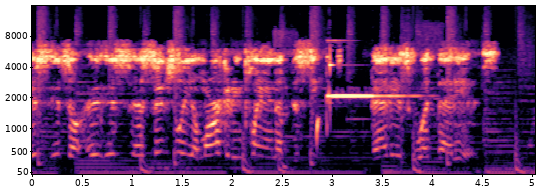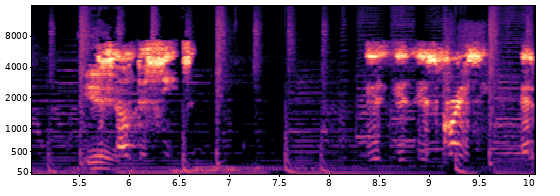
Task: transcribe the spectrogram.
it's it's a it's essentially a marketing plan of deceit. That is what that is. It's Yeah. of deceit. It, it, it's crazy. And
